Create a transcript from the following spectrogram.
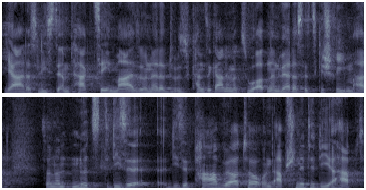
Ja, das liest du am Tag zehnmal so. Ne? Das kannst du gar nicht mehr zuordnen, wer das jetzt geschrieben hat, sondern nutzt diese, diese paar Wörter und Abschnitte, die ihr habt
